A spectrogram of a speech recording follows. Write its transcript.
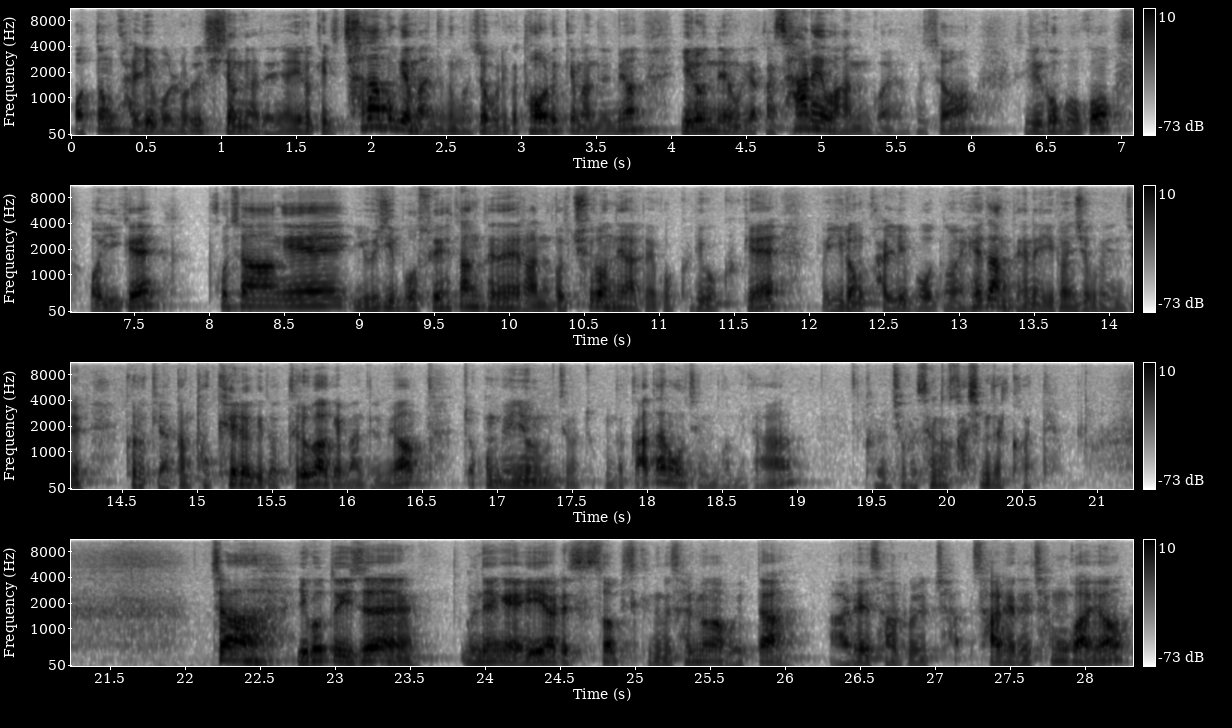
어떤 관리 본로를 지정해야 되냐. 이렇게 찾아보게 만드는 거죠. 그리고 더 어렵게 만들면 이런 내용을 약간 사례화 하는 거예요. 그죠? 읽어보고, 어, 이게 포장의 유지 보수에 해당되네라는 걸 추론해야 되고 그리고 그게 뭐 이런 관리 번호에 해당되네 이런 식으로 이제 그렇게 약간 독해력이 더 들어가게 만들면 조금 매뉴얼 문제가 조금 더 까다로워지는 겁니다. 그런 식으로 생각하시면 될 것 같아요. 자, 이것도 이제 은행의 ARS 서비스 기능을 설명하고 있다. 아래 사례를, 사례를 참고하여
